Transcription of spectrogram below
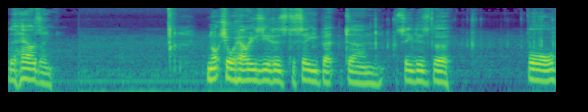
the housing. Not sure how easy it is to see, but um, see there's the ball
